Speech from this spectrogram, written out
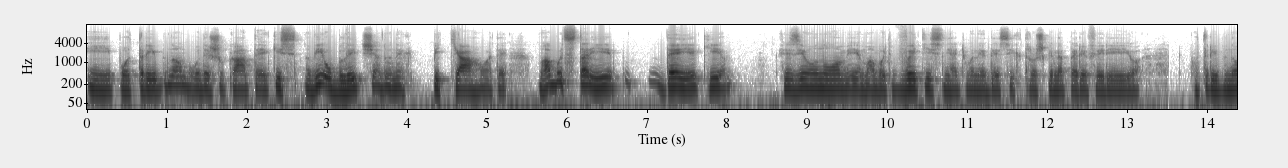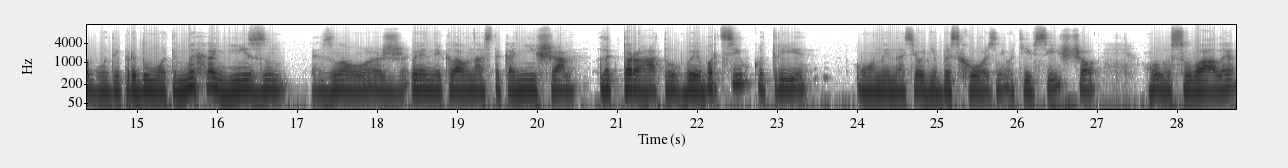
І потрібно буде шукати якісь нові обличчя до них підтягувати. Мабуть, старі деякі фізіономії, мабуть, витіснять вони десь їх трошки на периферію. Потрібно буде придумати механізм. Знову ж виникла у нас така ніша лекторату виборців, котрі вони на сьогодні безхозні. Оті всі, що голосували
